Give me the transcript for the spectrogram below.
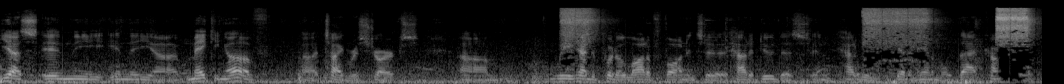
Yes, in the in the uh, making of uh, tigress sharks, um, we had to put a lot of thought into how to do this and how do we get an animal that comfortable.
